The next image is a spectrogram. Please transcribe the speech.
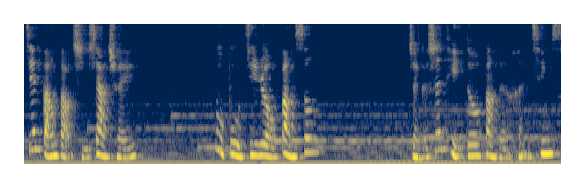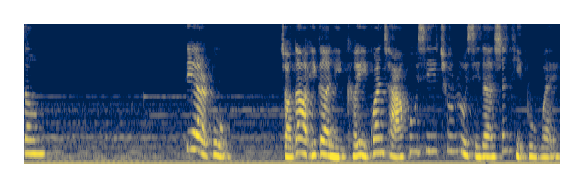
肩膀保持下垂，腹部肌肉放松，整个身体都放得很轻松。第二步，找到一个你可以观察呼吸出入息的身体部位，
